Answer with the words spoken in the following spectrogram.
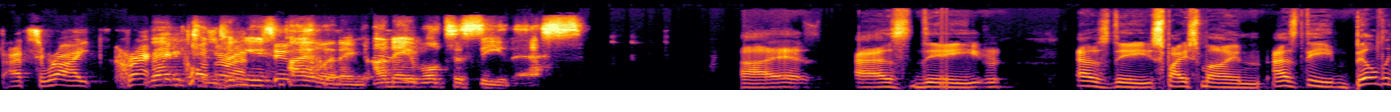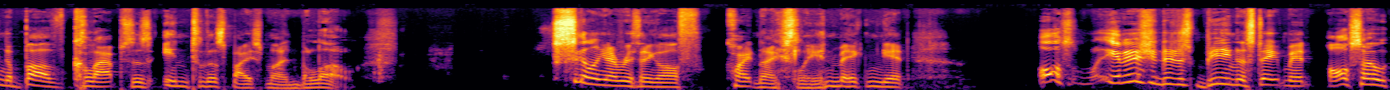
That's right. Krak Red and Korrsarath continues is- piloting, unable to see this. uh, as the as the spice mine as the building above collapses into the spice mine below sealing everything off quite nicely and making it also in addition to just being a statement also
